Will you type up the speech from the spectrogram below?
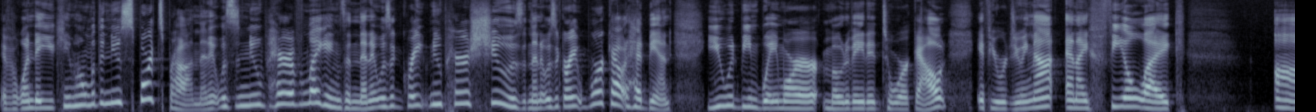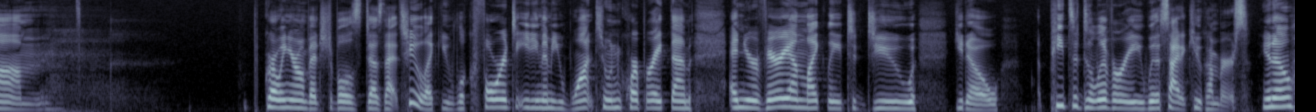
If one day you came home with a new sports bra and then it was a new pair of leggings and then it was a great new pair of shoes and then it was a great workout headband, you would be way more motivated to work out if you were doing that. And I feel like um growing your own vegetables does that too. Like you look forward to eating them, you want to incorporate them, and you're very unlikely to do, you know, pizza delivery with a side of cucumbers, you know?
